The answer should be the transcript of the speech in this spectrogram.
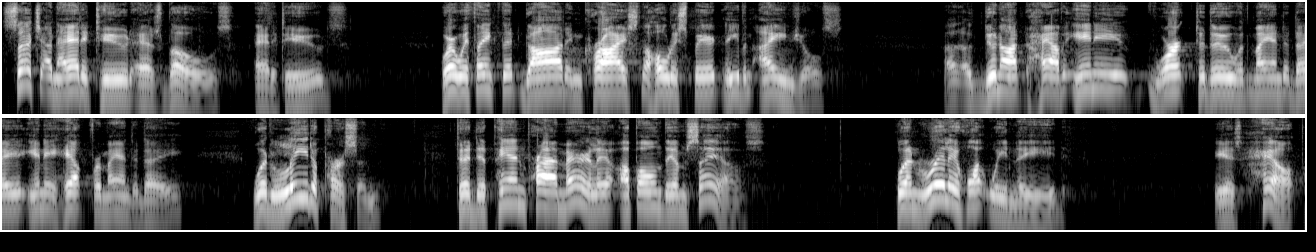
Such an attitude as those attitudes, where we think that God and Christ, the Holy Spirit, and even angels uh, do not have any work to do with man today, any help for man today, would lead a person to depend primarily upon themselves when really what we need is help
